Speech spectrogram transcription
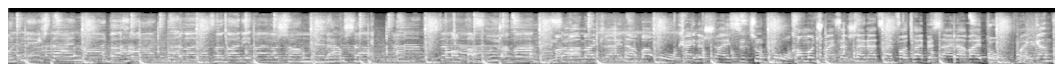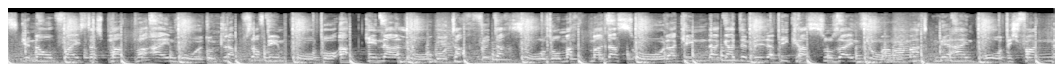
und nicht einmal behaart. Aber dafür waren die Weiber schon mit am Start. Keine Scheiße zu doof. Komm und schmeiß ein Steiner Zeitvorteil, bis einer weit doof. Man ganz genau weiß, dass Papa einholt und klappt's auf dem Popo. Abgena Logo, Tag für Tag so, so macht man das oder Kindergartenbilder Picasso sein Sohn. Mama macht mir ein Brot, ich fange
